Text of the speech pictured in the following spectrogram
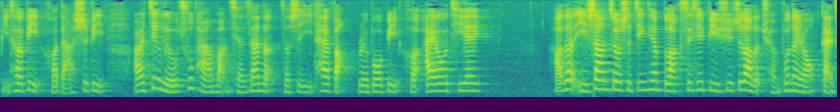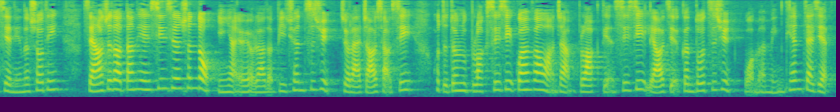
比特币和达世币，而净流出排行榜前三的则是以太坊、瑞波币和 IOTA。好的，以上就是今天 Block CC 必须知道的全部内容。感谢您的收听。想要知道当天新鲜、生动、营养又有料的币圈资讯，就来找小 C，或者登录 Block CC 官方网站 block 点 cc 了解更多资讯。我们明天再见。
